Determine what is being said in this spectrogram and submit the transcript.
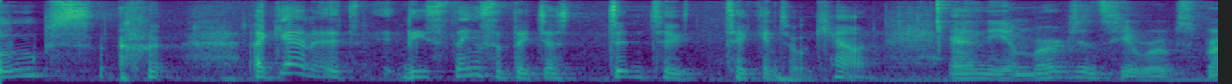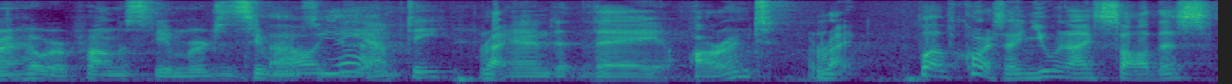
Oops. Again, it's these things that they just didn't ta- take into account. And the emergency rooms. Remember how we were promised the emergency rooms Oh, would be empty? Right. And they aren't? Right. Well, of course, and you and I saw this.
